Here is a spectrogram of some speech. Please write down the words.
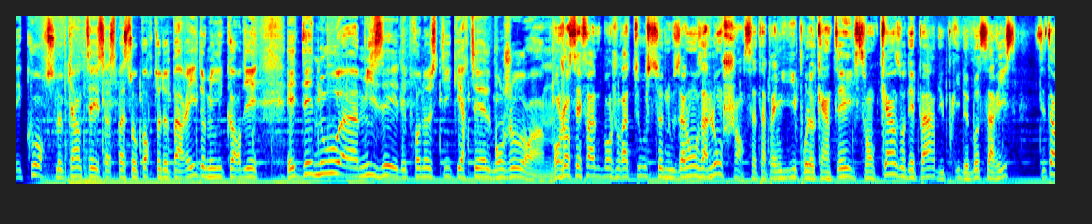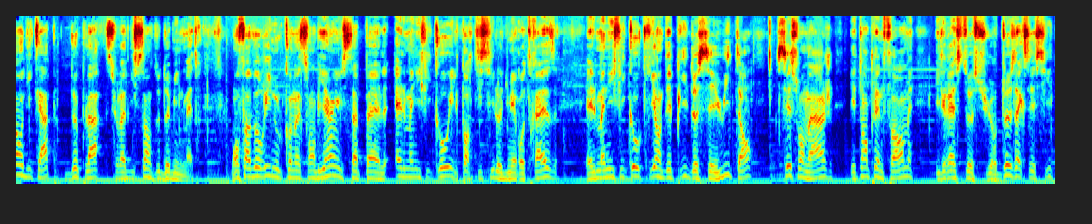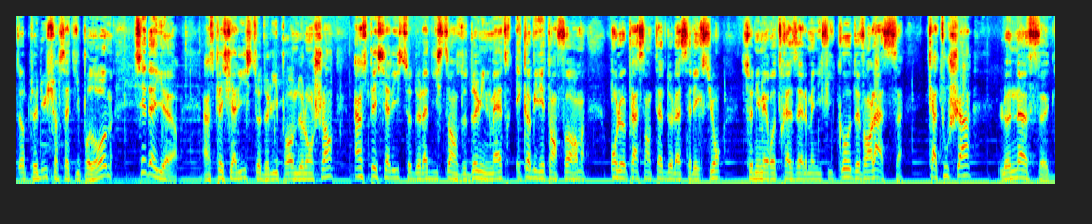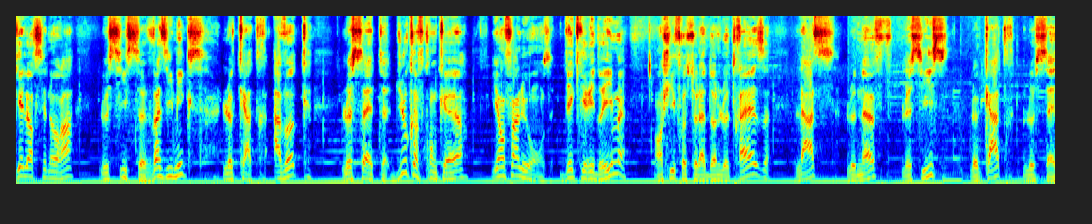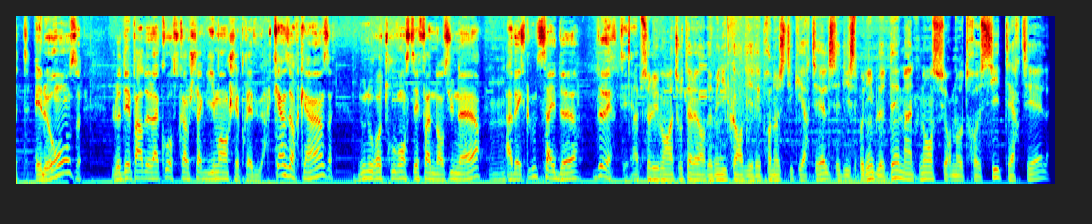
Les courses, le quintet, ça se passe aux portes de Paris. Dominique Cordier, aidez-nous à miser les pronostics RTL. Bonjour. Bonjour Stéphane, bonjour à tous. Nous allons à Longchamp cet après-midi pour le quintet. Ils sont 15 au départ du prix de Botsaris. C'est un handicap, deux plats sur la distance de 2000 mètres. Mon favori, nous le connaissons bien, il s'appelle El Magnifico. Il porte ici le numéro 13. El Magnifico qui, en dépit de ses 8 ans, c'est son âge, est en pleine forme. Il reste sur deux accessites obtenus sur cet hippodrome. C'est d'ailleurs un spécialiste de l'hippodrome de Longchamp, un spécialiste de la distance de 2000 mètres. Et comme il est en forme, on le place en tête de la sélection. Ce numéro 13 El Magnifico devant l'As. Katusha, le 9 Gaylor Senora, le 6 Vasimix, le 4 Avoc, le 7 Duke of Conquer et enfin le 11 Dekiri Dream. En chiffres, cela donne le 13, l'As, le 9, le 6, le 4, le 7 et le 11. Le départ de la course, comme chaque dimanche, est prévu à 15h15. Nous nous retrouvons, Stéphane, dans une heure avec l'outsider de RTL. Absolument, à tout à l'heure, Dominique Cordier. Les pronostics RTL, c'est disponible dès maintenant sur notre site RTL.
